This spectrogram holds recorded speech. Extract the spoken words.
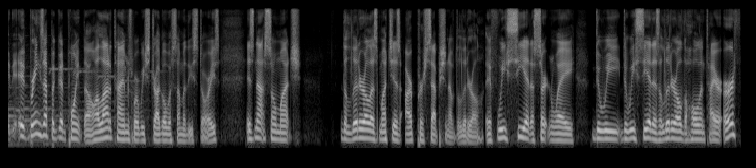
it brings up a good point, though. A lot of times where we struggle with some of these stories is not so much the literal as much as our perception of the literal. If we see it a certain way, do we do we see it as a literal the whole entire earth?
